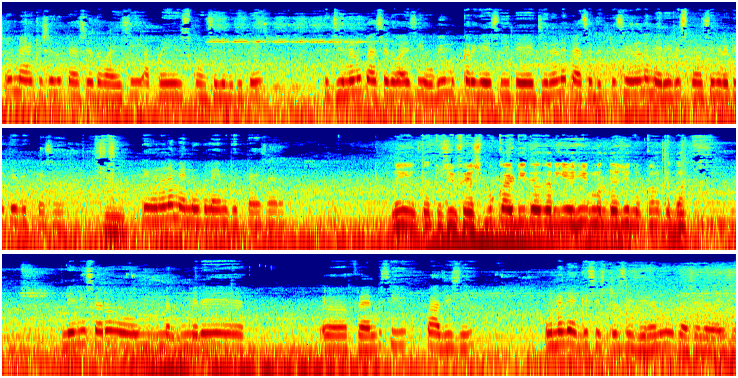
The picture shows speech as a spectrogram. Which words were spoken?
ਸਰ ਮੈਂ ਕਿਸੇ ਨੂੰ ਪੈਸੇ ਦਵਾਏ ਸੀ ਆਪਣੀ ਰਿਸਪੌਂਸਿਬਿਲਿਟੀ ਤੇ। ਤੇ ਜਿਨ੍ਹਾਂ ਨੂੰ ਪੈਸੇ ਦਵਾਏ ਸੀ ਉਹ ਵੀ ਮੁੱਕਰ ਗਏ ਸੀ ਤੇ ਜਿਨ੍ਹਾਂ ਨੇ ਪੈਸੇ ਦਿੱਤੇ ਸੀ ਉਹਨਾਂ ਨੇ ਮੇਰੀ ਰਿਸਪੌਂਸਿਬਿਲਿਟੀ ਤੇ ਦਿੱਤੇ ਸੀ। ਤੇ ਉਹਨਾਂ ਨੇ ਮੈਨੂੰ ਬਲੇਮ ਕੀਤਾ ਹੈ ਸਰ। ਨਹੀਂ ਤੇ ਤੁਸੀਂ ਫੇਸਬੁੱਕ ਆਈਡੀ ਦੇ ਜ਼ਰੀਏ ਹੀ ਮਿਲਦੇ ਸੀ ਲੋਕਾਂ ਨੂੰ ਕਿਦਾਂ? ਨਹੀਂ ਨਹੀਂ ਸਰ ਉਹ ਮ- ਮੇਰੇ ਫਰੈਂਡ ਸੀ ਭਾਜੀ ਸੀ। ਉਹਨਾਂ ਦੇ ਅੱਗੇ ਸਿਸਟਰ ਸੀ ਜਿਨ੍ਹਾਂ ਨੂੰ ਪੈਸੇ ਦਵਾਏ ਸੀ।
